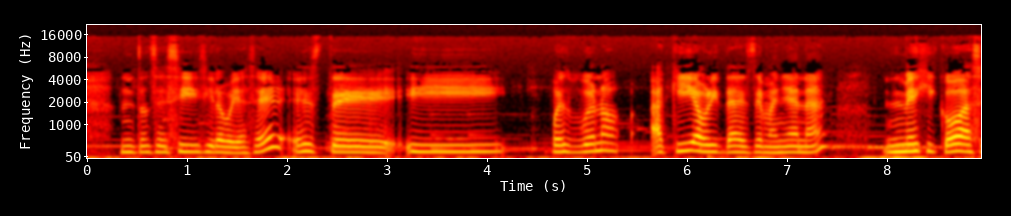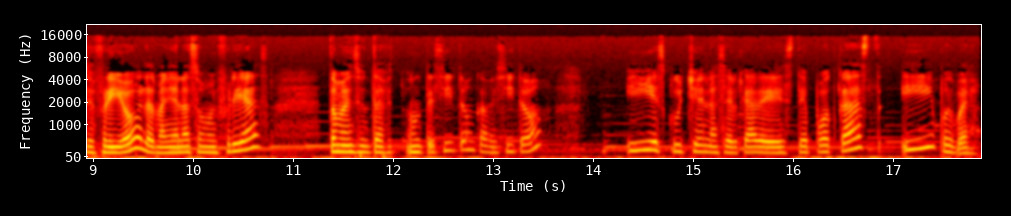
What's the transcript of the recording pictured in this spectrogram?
Entonces sí, sí lo voy a hacer. Este, y pues bueno, aquí ahorita desde mañana, México hace frío, las mañanas son muy frías. Tómense un, un tecito, un cafecito y escuchen acerca de este podcast y pues bueno,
